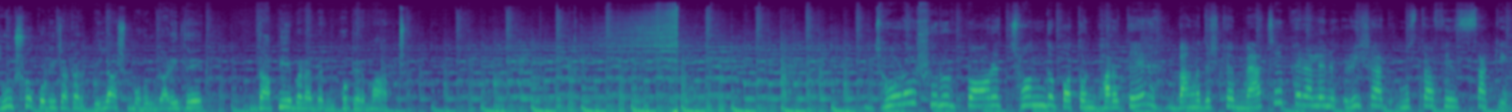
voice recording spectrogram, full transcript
দুশো কোটি টাকার বিলাসবহুল গাড়িতে দাপিয়ে বেড়াবেন ভোটের মাঠ। ঝোড়ো শুরুর পর ছন্দ পতন ভারতের। বাংলাদেশকে ম্যাচে ফেরালেন রিশাদ মুস্তাফিজ সাকিব।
